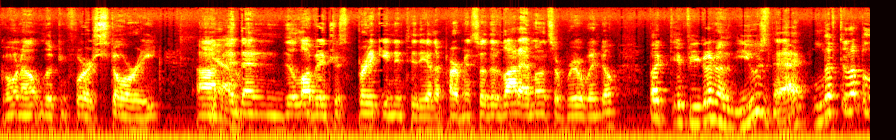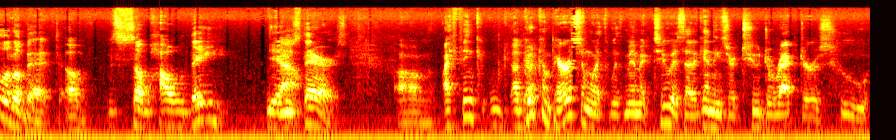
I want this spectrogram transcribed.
going out looking for a story. Um, Yeah. And then the love interest breaking into the other apartment. So there's a lot of elements of Rear Window. But if you're gonna use that, lift it up a little bit of so how they Yeah. use theirs. Um, I think a good Yeah. comparison with with Mimic too is that again these are two directors who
